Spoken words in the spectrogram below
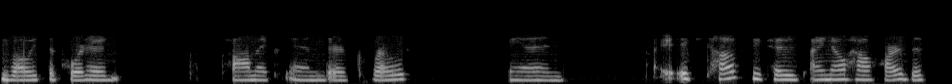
You've always supported comics and their growth. And it's tough because I know how hard this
